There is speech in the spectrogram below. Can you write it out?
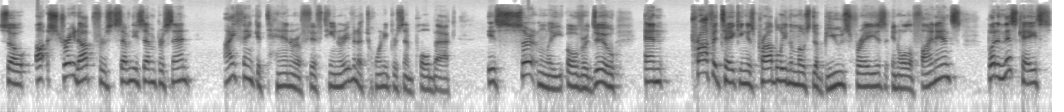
So, uh, straight up for 77%, I think a 10 or a 15 or even a 20% pullback is certainly overdue. And profit taking is probably the most abused phrase in all of finance. But in this case,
